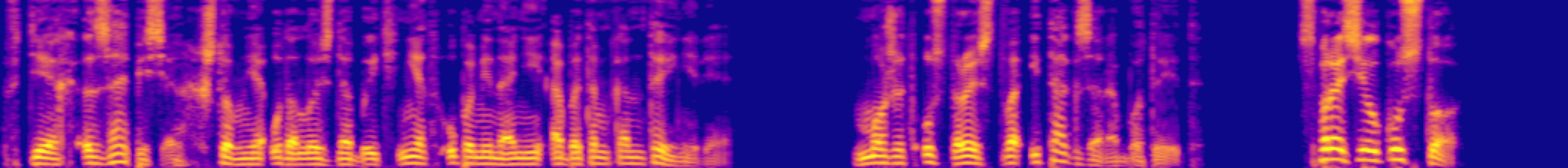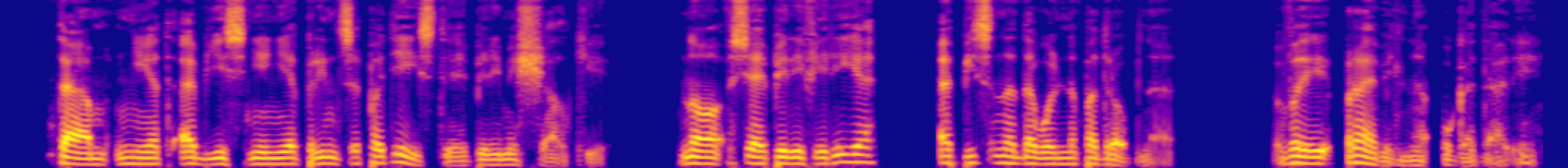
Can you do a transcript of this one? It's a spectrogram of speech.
В тех записях, что мне удалось добыть, нет упоминаний об этом контейнере. Может, устройство и так заработает? Спросил Кусто. Там нет объяснения принципа действия перемещалки, но вся периферия описано довольно подробно. Вы правильно угадали.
